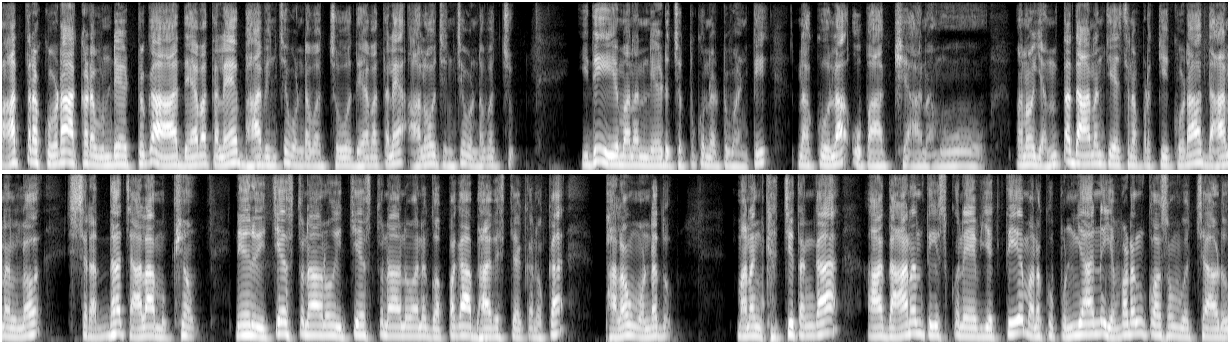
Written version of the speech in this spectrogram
పాత్ర కూడా అక్కడ ఉండేట్టుగా దేవతలే భావించి ఉండవచ్చు దేవతలే ఆలోచించి ఉండవచ్చు. ఇది మనం నేడు చెప్పుకున్నటువంటి నకుల ఉపాఖ్యానము. మనం ఎంత దానం చేసినప్పటికీ కూడా దానంలో శ్రద్ధ చాలా ముఖ్యం. నేను ఇచ్చేస్తున్నాను ఇచ్చేస్తున్నాను అని గొప్పగా భావిస్తే కనుక ఫలం ఉండదు. మనం ఖచ్చితంగా ఆ దానం తీసుకునే వ్యక్తి మనకు పుణ్యాన్ని ఇవ్వడం కోసం వచ్చాడు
